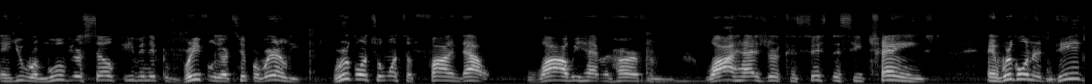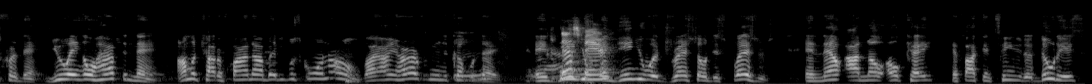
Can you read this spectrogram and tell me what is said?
and you remove yourself, even if it's briefly or temporarily, we're going to want to find out why we haven't heard from you. Why has your consistency changed? And we're going to dig for that. You ain't gonna have to name. I'm gonna try to find out, baby, what's going on. Like I ain't heard from you in a couple days. And That's then you, fair. and then you address your displeasures. And now I know, okay, if I continue to do this,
